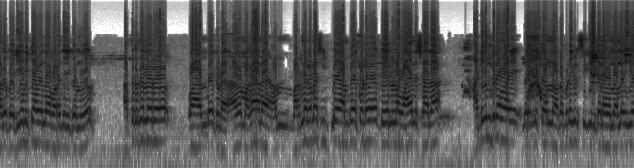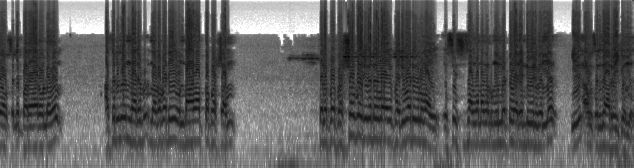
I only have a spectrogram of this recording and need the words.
അത് പരിഗണിക്കാമെന്നാണ് പറഞ്ഞിരിക്കുന്നത്. അത്തരത്തിലൊരു അംബേദ്കറുടെ അത് മഹാന ഭരണഘടനാ ശില്പിയായ അംബേദ്കറുടെ പേരിലുള്ള വായനശാല അടിയന്തരമായി നിർമ്മിക്കാൻ നടപടികൾ സ്വീകരിക്കണമെന്നാണ് ഈ അവസരത്തിൽ പറയാറുള്ളത്. അത്തരത്തിൽ നടപടി ഉണ്ടാകാത്ത പക്ഷം ചിലപ്പോൾ പ്രക്ഷോഭപരികളുമായി പരിപാടികളുമായി എസ് എസ് സംഘടനകൾ മുന്നോട്ട് വരേണ്ടി വരുമെന്ന് ഈ അവസരത്തിൽ അറിയിക്കുന്നു.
